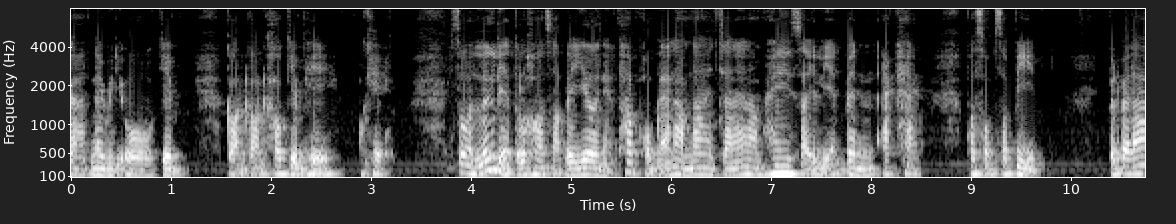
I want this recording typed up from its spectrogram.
การ์ดในวิดีโอเกมก่อนก่อนเข้าเกมเพย์โอเคส่วนเรื่องเหรียญตัวละครสับเลเยอร์เนี่ยถ้าผมแนะนำได้จะแนะนำให้ใส่เหรียญเป็น a t t a c ผสมสปีด เป็นไปได้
